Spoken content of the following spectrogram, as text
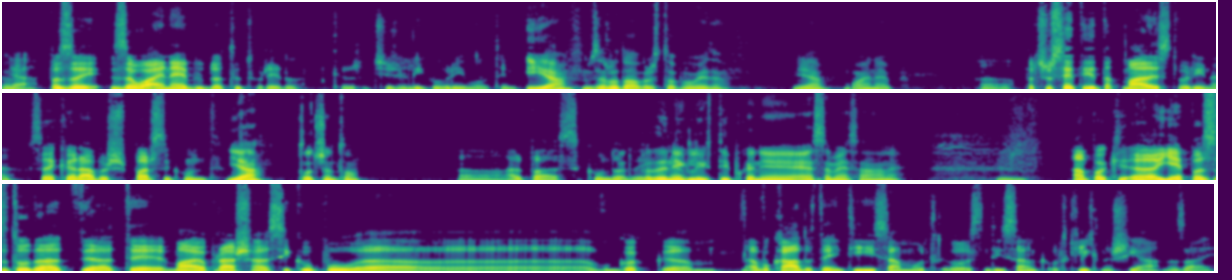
eh, Ja, pa za, za wine bi bila tudi v redu, ker, če želi govorimo o tem. ja, zelo dobro si to povedal. Ja, wine app. Uh, pač vse te male stvari, ne? vse, kar rabiš par sekund Ja, točno to. uh, ali pa sekundo, Pa, dve. pa da ni ja. glih tipkanje SMS-a, ne. Ampak uh, je pa zato, da te, te Maja vpraša, si kupil uh, um, avokado, te in ti sam, od, ti sam odklikneš ja nazaj.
